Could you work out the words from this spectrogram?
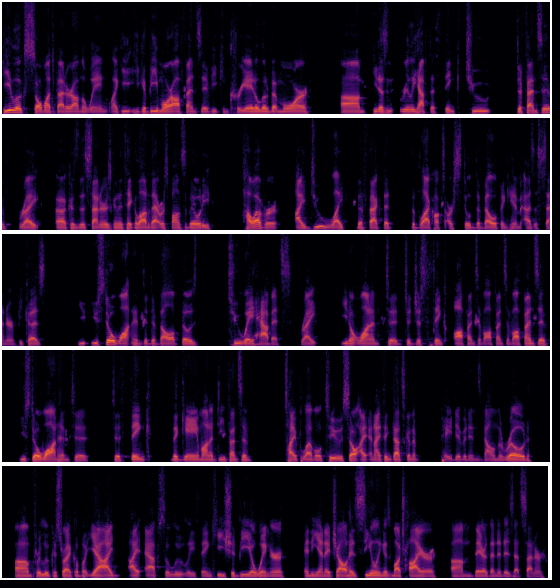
he looks so much better on the wing. Like he, he could be more offensive. He can create a little bit more. Um, he doesn't really have to think too defensive, right? Because uh, the center is going to take a lot of that responsibility. However, I do like the fact that the Blackhawks are still developing him as a center because you, you still want him to develop those two way habits, right? You don't want him to to just think offensive, offensive, offensive. You still want him to to think the game on a defensive type level too. So I and I think that's going to pay dividends down the road um, for Lukas Reichel. But yeah, I I absolutely think he should be a winger in the NHL. His ceiling is much higher um, there than it is at center.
